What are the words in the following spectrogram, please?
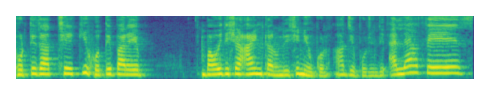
ঘটতে যাচ্ছে, কি হতে পারে, বা ওই দেশের আইন কানুন দেশে দেশের করুন। আজ এ পর্যন্ত আল্লাহ হাফেজ!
